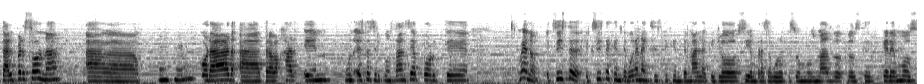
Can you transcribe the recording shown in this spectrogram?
tal persona a orar, a trabajar en esta circunstancia porque, bueno, existe, existe gente buena, existe gente mala, que yo siempre aseguro que somos más los que queremos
